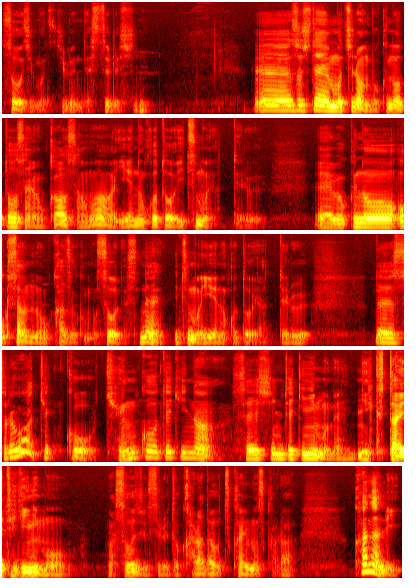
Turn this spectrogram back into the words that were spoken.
掃除も自分でするしね。えー、そしてもちろん僕のお父さんやお母さんは家のことをいつもやってる、えー、僕の奥さんの家族もそうですね。いつも家のことをやってる。でそれは結構健康的な精神的にもね肉体的にも、まあ、掃除すると体を使いますからかなり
